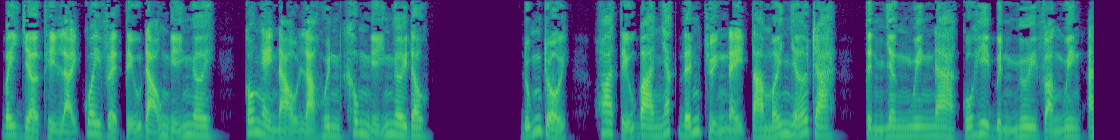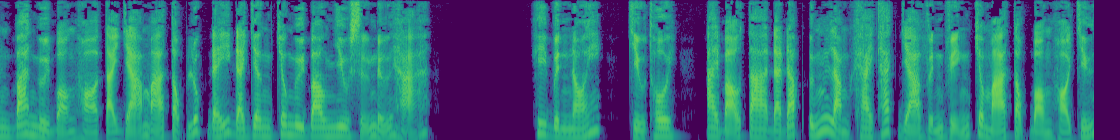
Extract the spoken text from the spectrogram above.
bây giờ thì lại quay về tiểu đảo nghỉ ngơi, có ngày nào là huynh không nghỉ ngơi đâu. Đúng rồi, Hoa Tiểu Ba nhắc đến chuyện này ta mới nhớ ra, tình nhân Nguyên Na của Hi Bình ngươi và Nguyên Anh ba người bọn họ tại giả mã tộc lúc đấy đã dâng cho ngươi bao nhiêu xử nữ hả? Hi Bình nói, chịu thôi, ai bảo ta đã đáp ứng làm khai thác giả vĩnh viễn cho mã tộc bọn họ chứ?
